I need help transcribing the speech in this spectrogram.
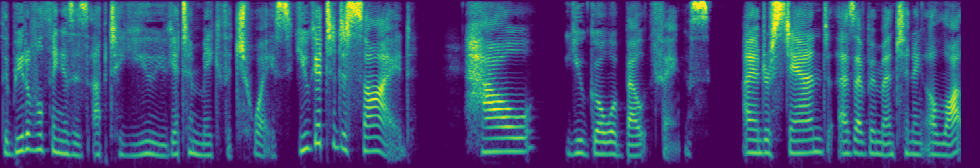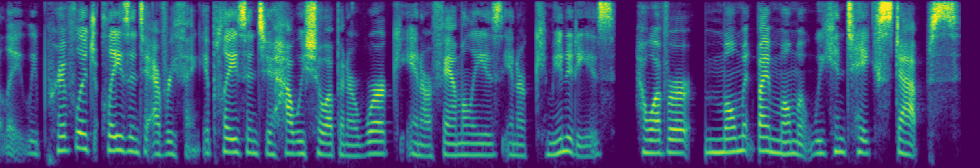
The beautiful thing is, it's up to you. You get to make the choice. You get to decide how you go about things. I understand, as I've been mentioning a lot lately, privilege plays into everything. It plays into how we show up in our work, in our families, in our communities. However, moment by moment, we can take steps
